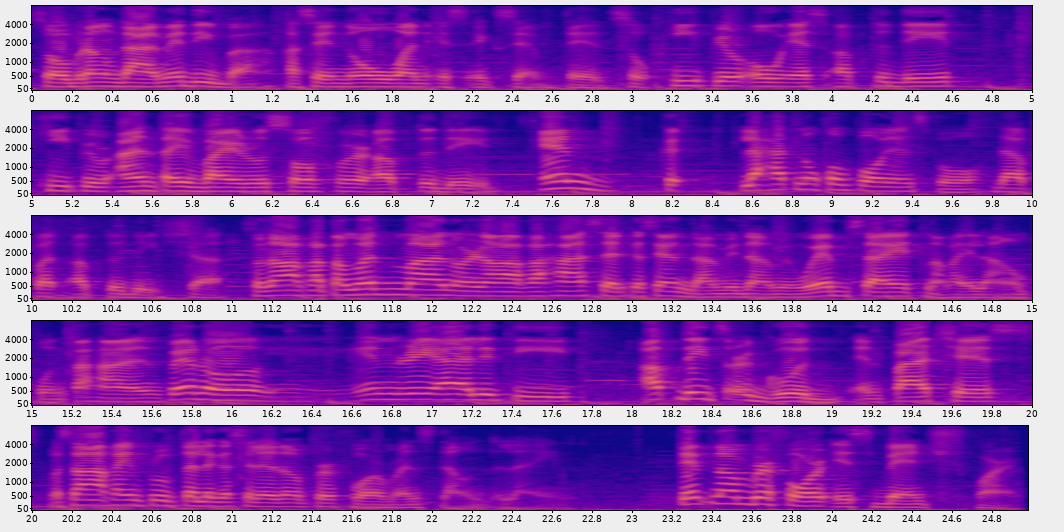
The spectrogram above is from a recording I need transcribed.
Sobrang dami, di ba? Kasi no one is exempted. So keep your OS up to date keep your antivirus software up to date, and lahat ng components mo, dapat up to date siya. So, nakakatamad man or nakaka-hassle kasi ang dami-daming website na kailangan puntahan. Pero, in reality, updates are good and patches, mas nakaka-improve talaga sila ng performance down the line. Tip number 4 is benchmark.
